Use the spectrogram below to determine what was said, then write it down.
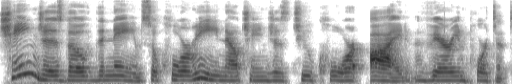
changes though the name. So chlorine now changes to chloride. Very important.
